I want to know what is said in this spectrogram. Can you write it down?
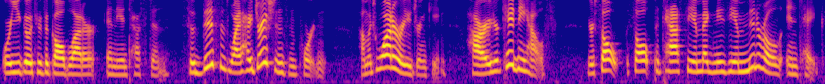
or you go through the gallbladder and the intestine. So, this is why hydration is important. How much water are you drinking? How are your kidney health? Your salt, salt, potassium, magnesium, mineral intake.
